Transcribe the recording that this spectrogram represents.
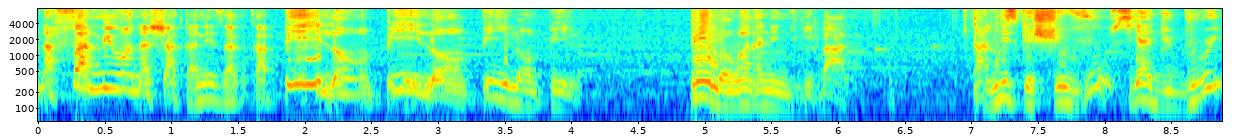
La famille, on a chaque année, pilon, pilon, pilon, pilon. Pilon, on a. Tandis que chez vous, s'il y a du bruit,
